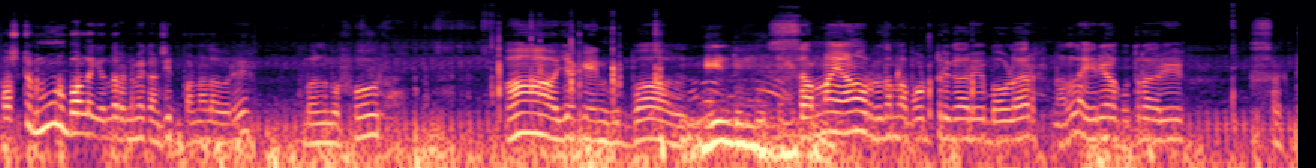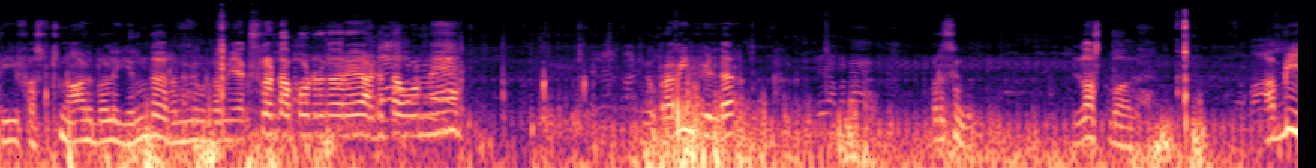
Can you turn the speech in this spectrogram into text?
ஃபஸ்ட்டு மூணு பாலில் எந்த ரெண்டுமே கன்சீட் பண்ணலை அவர். Ball number four ah again good ball. செம்மையான ஒரு ரிதமில் போட்டுருக்காரு பவுலர் நல்ல ஏரியாவில் குத்துறாரு. சக்தி ஃபர்ஸ்ட் நாலு பால் எந்த ரன்னுமே கொடுக்காம எக்ஸலண்ட்டாக போட்டிருக்காரு. அடுத்த ஒன்று இங்கே பிரவீன் ஃபீல்டர் ஒரு single last ball Abhi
